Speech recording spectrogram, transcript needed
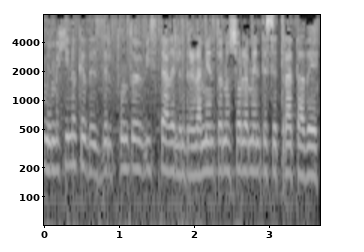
me imagino que desde el punto de vista del entrenamiento no solamente se trata de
